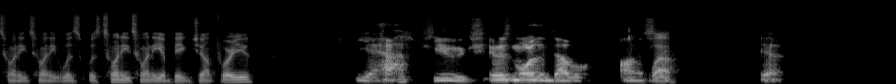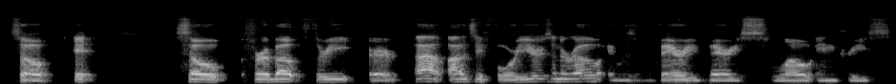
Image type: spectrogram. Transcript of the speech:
2020? Was was 2020 a big jump for you? Yeah, huge. It was more than double, honestly. Wow. Yeah. So it so for about 3 or uh, I would say 4 years in a row, it was very, very slow increase.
